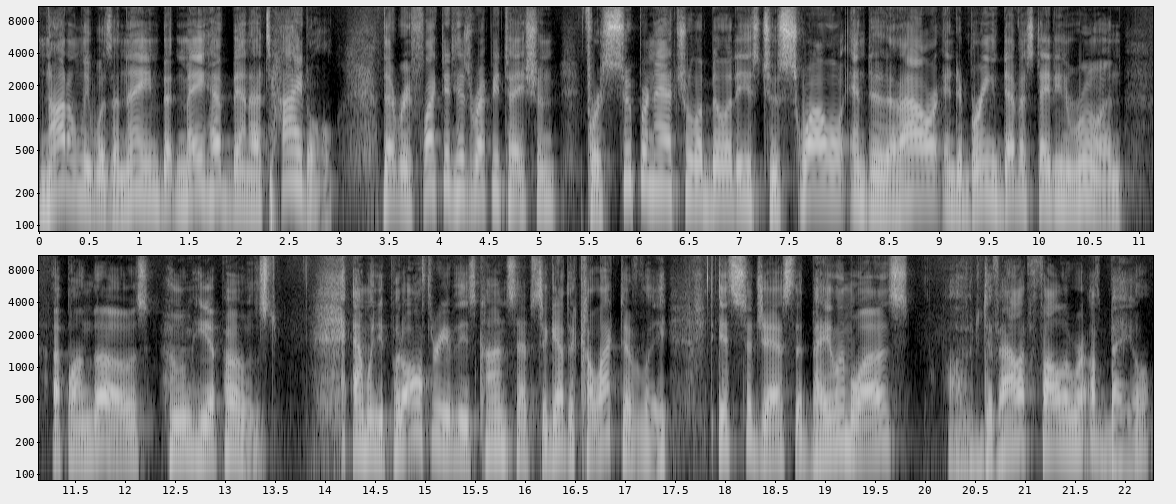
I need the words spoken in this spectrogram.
not only was a name, but may have been a title that reflected his reputation for supernatural abilities to swallow and to devour and to bring devastating ruin upon those whom he opposed. And when you put all three of these concepts together collectively, it suggests that Balaam was a devout follower of Baal,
